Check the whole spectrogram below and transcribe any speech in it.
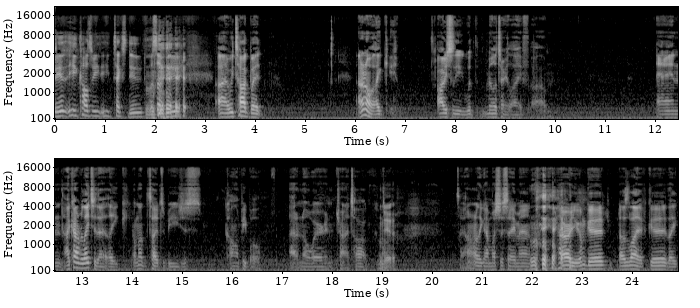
dude. He, he calls me. He texts dude. What's up, dude? uh, we talk, but I don't know. Like, obviously, with military life, um, and I kind of relate to that. Like, I'm not the type to be just calling people out of nowhere and trying to talk. yeah. I don't really got much to say, man. How are you? I'm good. How's life? Good. Like,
